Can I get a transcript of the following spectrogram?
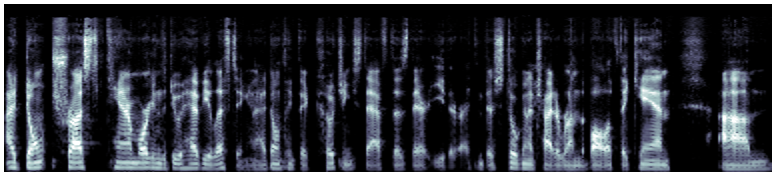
I don't trust Tanner Morgan to do heavy lifting, and I don't think the coaching staff does there either. I think they're still going to try to run the ball if they can. Um,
